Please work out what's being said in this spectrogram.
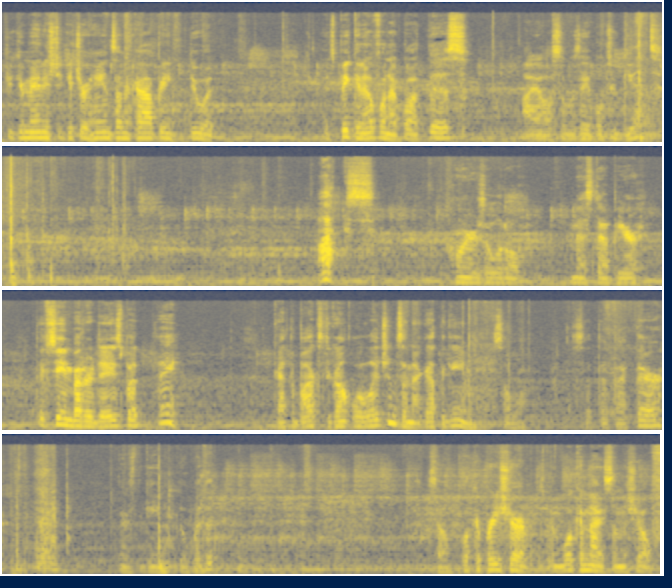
If you can manage to get your hands on a copy, do it. And speaking of when I bought this, I also was able to get box. Corner's a little messed up here. They've seen better days, but hey, got the box to Gauntlet Legends and I got the game. So we'll set that back there. There's the game to go with it. So looking pretty sharp. It's been looking nice on the shelf.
